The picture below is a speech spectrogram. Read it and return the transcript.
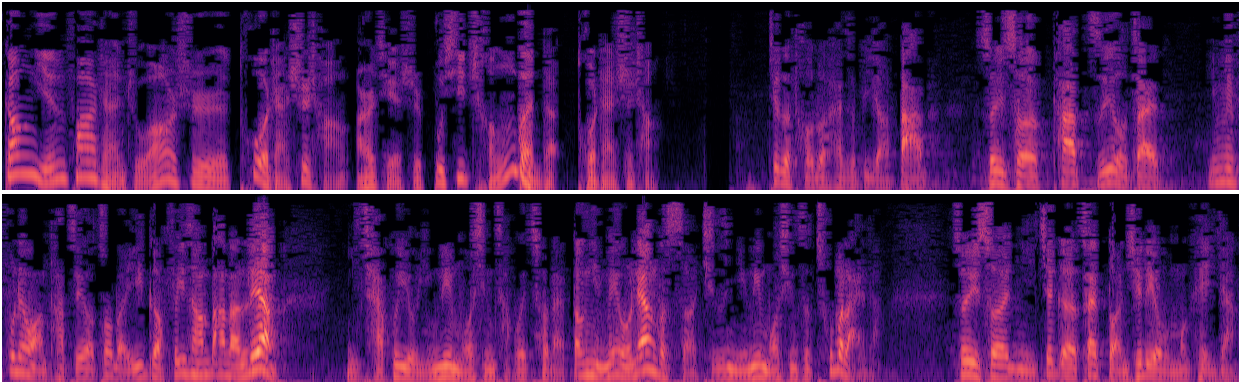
钢银发展主要是拓展市场，而且是不惜成本的拓展市场。这个投入还是比较大的。所以说，它只有在，因为互联网它只有做到一个非常大的量，你才会有盈利模型才会出来。当你没有量的时候，其实盈利模型是出不来的。所以说，你这个在短期内我们可以讲，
